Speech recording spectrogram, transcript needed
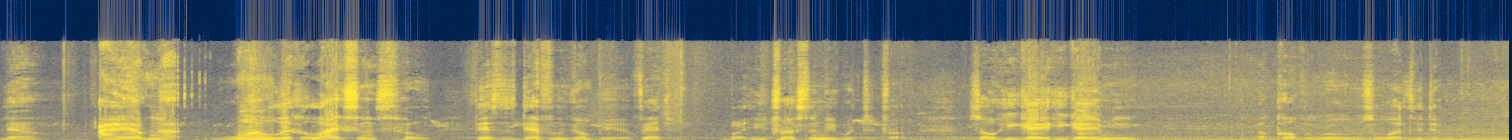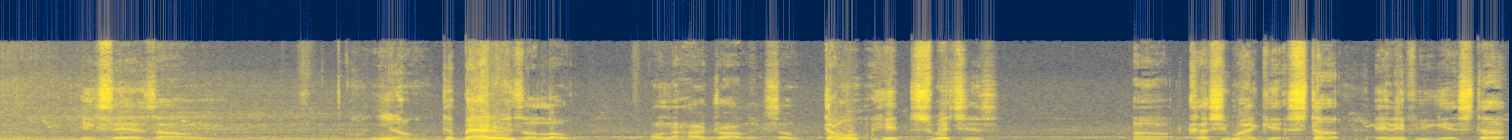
Now, I have not one liquor license, so this is definitely gonna be an adventure. But he trusted me with the truck, so he gave he gave me a couple rules of what to do. He says, um, you know, the batteries are low on the hydraulic, so don't hit the switches because uh, you might get stuck. And if you get stuck,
